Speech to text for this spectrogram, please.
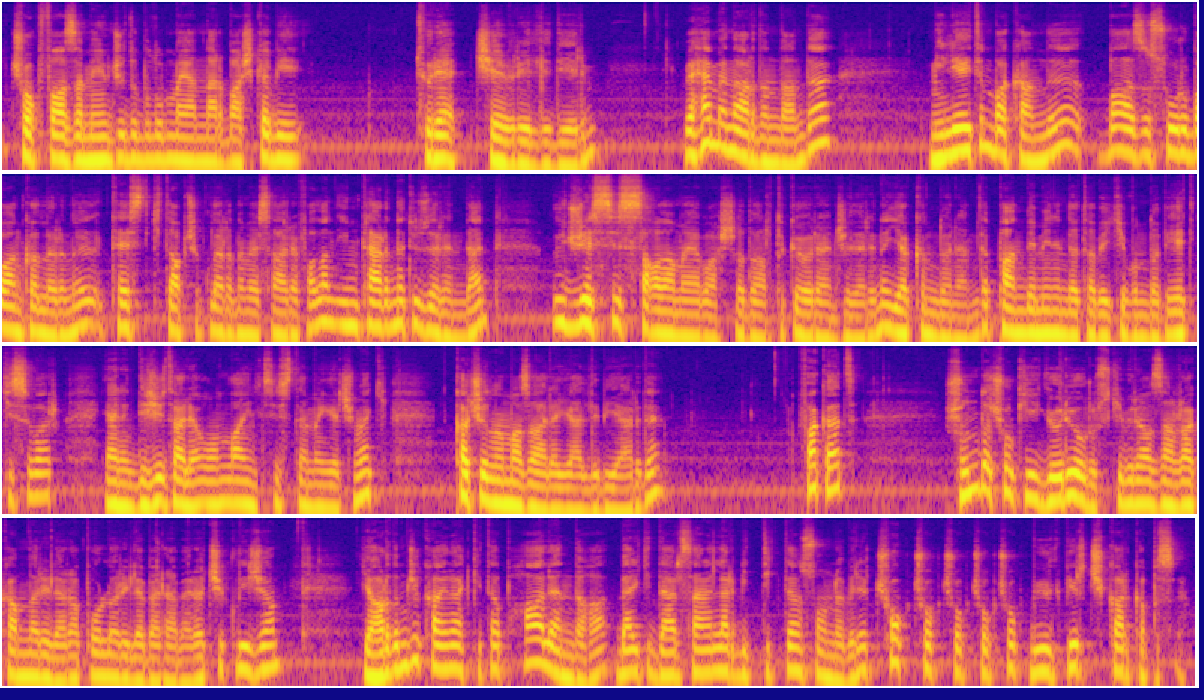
Çok fazla mevcudu bulunmayanlar başka bir türe çevrildi diyelim. Ve hemen ardından da Milli Eğitim Bakanlığı bazı soru bankalarını, test kitapçıklarını vesaire falan internet üzerinden ücretsiz sağlamaya başladı artık öğrencilerine yakın dönemde. Pandeminin de tabii ki bunda bir etkisi var. Yani dijitale, online sisteme geçmek kaçınılmaz hale geldi bir yerde. Fakat şunu da çok iyi görüyoruz ki birazdan rakamlarıyla, raporlarıyla beraber açıklayacağım. Yardımcı kaynak kitap halen daha belki dershaneler bittikten sonra bile çok çok çok çok çok büyük bir çıkar kapısı.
